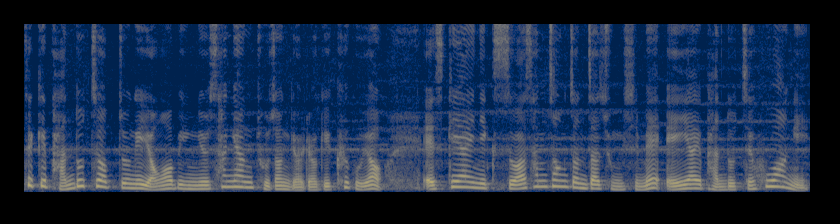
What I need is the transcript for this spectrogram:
특히 반도체 업종의 영업이익률 상향 조정 여력이 크고요. SK하이닉스와 삼성전자 중심의 AI 반도체 호황이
